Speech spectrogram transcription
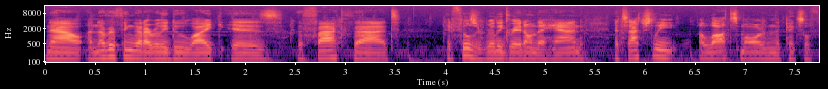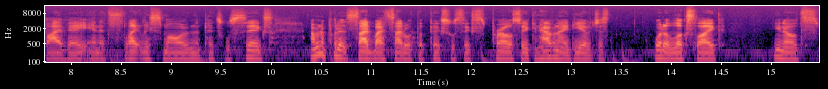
Now, another thing that I really do like is the fact that it feels really great on the hand. It's actually a lot smaller than the Pixel 5a and it's slightly smaller than the Pixel 6. I'm gonna put it side by side with the Pixel 6 Pro so you can have an idea of just what it looks like. You know, it's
